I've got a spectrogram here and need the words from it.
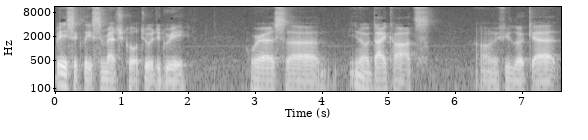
basically symmetrical to a degree. Whereas, uh, you know, dicots, um, if you look at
